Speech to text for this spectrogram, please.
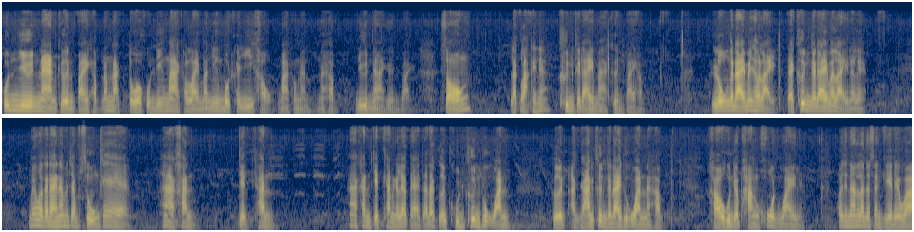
คุณยืนนานเกินไปครับ น้ำหนักตัวคุณยิ่งมากเท่าไหร่มันยิ่งบดขยี้เข่ามากเท่านั้นนะครับ ยืนนานเกินไปสองหลักๆเลยนะ ขึ้นกระไดมากเกินไปครับ ลงกระไดไม่เท่าไหร่ แต่ขึ้นกระไดเมื่อไหร่นั่นแหละไม่ว่ากระไดนั้นมันจะสูงแค่ห้าขั้นเจ็ดขั้นห้าขั้นเจ็ดขั้นก็แล้วแต่ แต่ถ้าเกิดคุณขึ้นทุกวัน เกิดอาการขึ้นกระไดทุกวันนะครับ เข่าคุณจะพังโคตรไวเลย เพราะฉะนั้นเราจะสังเกตได้ว่า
